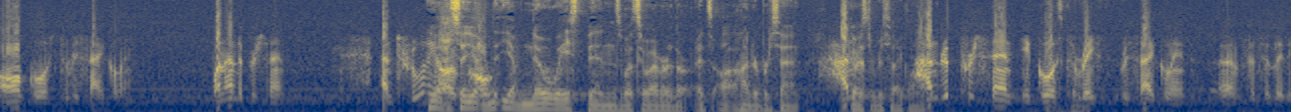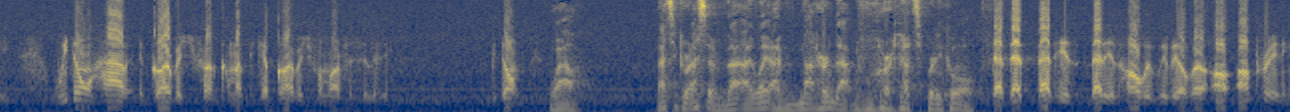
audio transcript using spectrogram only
all goes to recycling. 100%. And truly Yeah, so you have, you have no waste bins whatsoever. It's 100% goes to recycling. Hundred percent, it goes to race recycling uh, facility. We don't have a garbage truck come and pick up garbage from our facility. We don't. Wow. That's aggressive. That I like. I've not heard that before. That's pretty cool. That that that is that is how we, we we're operating,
